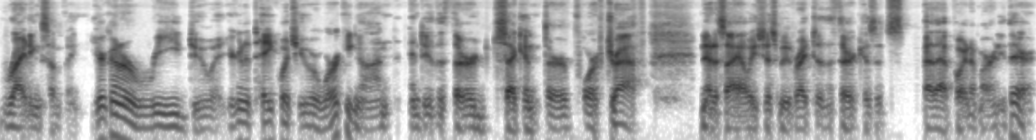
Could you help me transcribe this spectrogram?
writing something, you're going to redo it. You're going to take what you were working on and do the third, second, third, fourth draft. Notice I always just move right to the third because it's by that point I'm already there.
